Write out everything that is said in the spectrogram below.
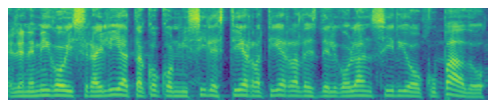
El enemigo israelí atacó con misiles tierra-tierra desde el Golán sirio ocupado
